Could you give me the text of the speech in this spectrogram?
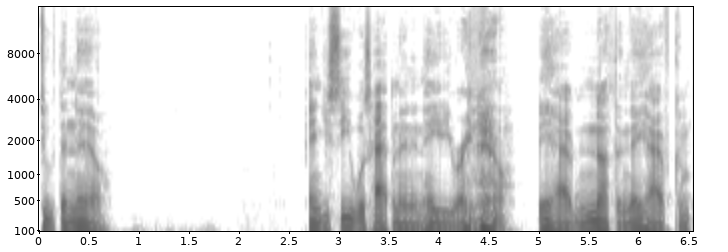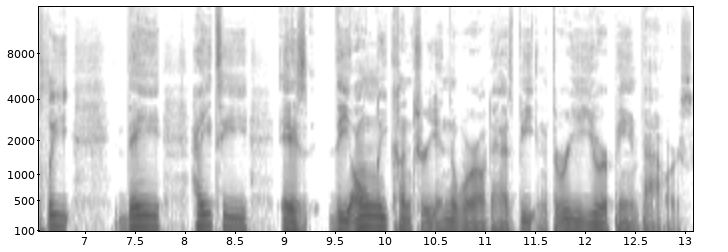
tooth and nail. And you see what's happening in Haiti right now. They have nothing. They have complete they Haiti is the only country in the world that has beaten three European powers.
